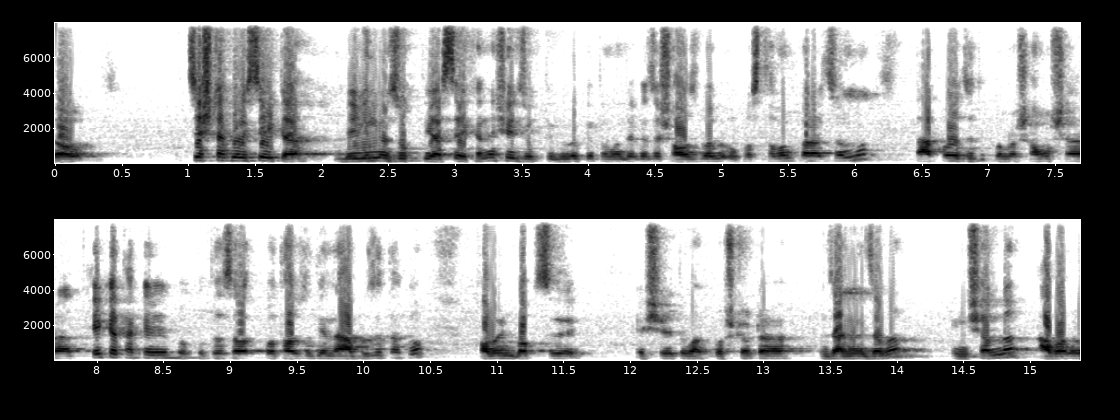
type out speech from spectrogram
তো চেষ্টা করেছি এটা। বিভিন্ন যুক্তি আছে এখানে। সেই যুক্তিগুলোকে তোমাদের কাছে সহজভাবে উপস্থাপন করার জন্য। তারপরে যদি কোনো সমস্যা থেকে থাকে কোথাও যদি না বুঝে থাকো কমেন্ট বক্সে এসে তোমার প্রশ্নটা জানিয়ে যাবা। ইনশাল্লাহ আবারও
